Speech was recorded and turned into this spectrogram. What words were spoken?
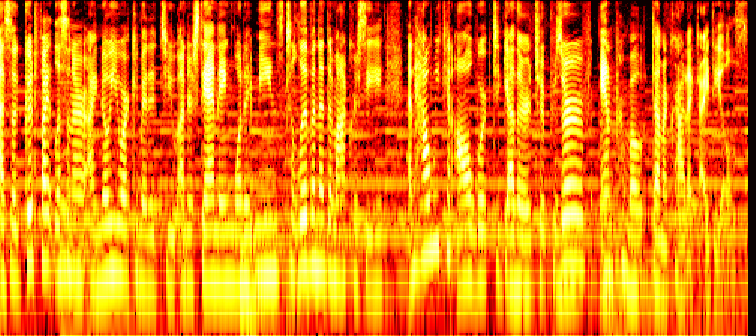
As a good fight listener, I know you are committed to understanding what it means to live in a democracy and how we can all work together to preserve and promote democratic ideals.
